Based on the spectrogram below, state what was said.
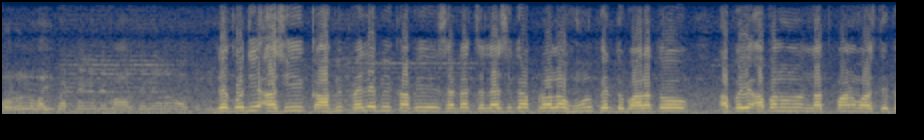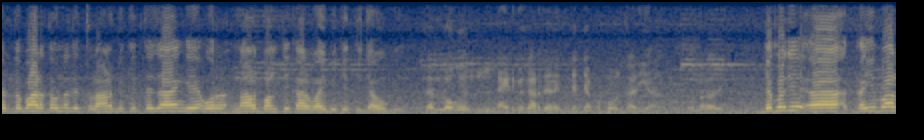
ਹੌਰਨ ਲਵਾਈ ਬੈਠੇ ਨੇ ਤੇ ਮਾਰਦੇ ਨੇ ਉਹਨਾਂ ਵਾਸਤੇ ਕੀ ਦੇਖੋ ਜੀ ਅਸੀਂ ਕਾਫੀ ਪਹਿਲੇ ਵੀ ਕਾਫੀ ਸਾਡਾ ਚੱਲਿਆ ਸੀਗਾ ਉਪਰਾਲਾ ਹੁਣ ਫਿਰ ਦੁਬਾਰਾ ਤੋਂ ਆਪਾਂ ਆਪਾਂ ਨੂੰ ਨੱਥ ਪਾਉਣ ਵਾਸਤੇ ਫਿਰ ਦੁਬਾਰਾ ਤੋਂ ਉਹਨਾਂ ਦੇ ਚਲਾਨ ਵੀ ਕੀਤੇ ਜਾਣਗੇ ਔਰ ਨਾਲ ਬਣਤੀ ਕਾਰਵਾਈ ਵੀ ਕੀਤੀ ਜਾਊਗੀ। ਸਰ ਲੋਕ ਲਾਈਟ ਵੀ ਕਰਦੇ ਨੇ ਜੰਜਾਂ ਪ੍ਰਪੋਜ਼ ਸਾਰੀਆਂ ਉਹਨਾਂ ਦਾ ਵੀ। ਦੇਖੋ ਜੀ ਕਈ ਵਾਰ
